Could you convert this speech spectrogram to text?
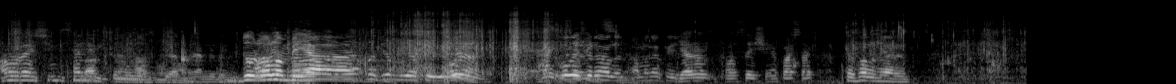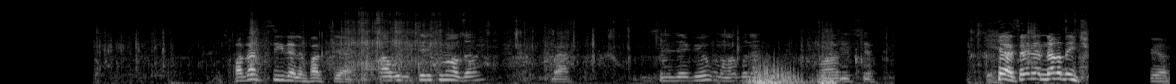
Ama ben şimdi senle gitmem lazım. Dur oğlum bir ya. Kola şuradan alın. Amına koyayım. Yarın pasta şey yaparsak. Satalım yarın. Pazartesi gidelim partiye. Abi bu cipsleri kim alacak? Ben. Senin zevki yok mu lan bu ne? Vazgeçeceğim. Ya sen de ne kadar iç. Niye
